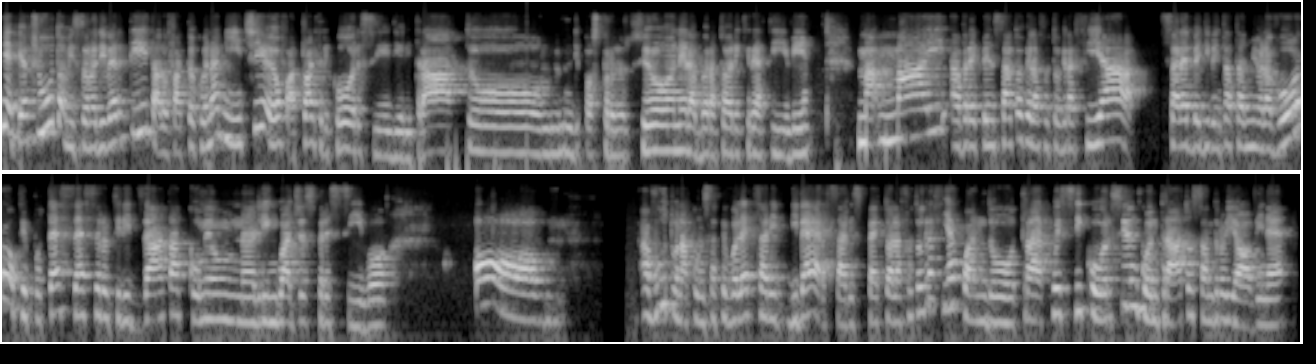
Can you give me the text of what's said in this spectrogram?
mi è piaciuto, mi sono divertita, l'ho fatto con amici e ho fatto altri corsi di ritratto, di post-produzione, laboratori creativi, ma mai avrei pensato che la fotografia sarebbe diventata il mio lavoro o che potesse essere utilizzata come un linguaggio espressivo. Ho avuto una consapevolezza ri- diversa rispetto alla fotografia quando tra questi corsi ho incontrato Sandro Iovine,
